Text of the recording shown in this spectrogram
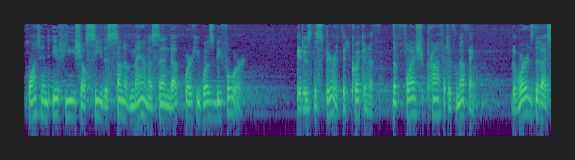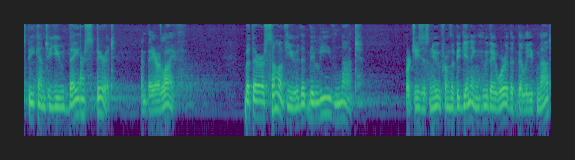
What and if ye shall see the Son of Man ascend up where he was before? It is the Spirit that quickeneth, the flesh profiteth nothing. The words that I speak unto you, they are spirit, and they are life. But there are some of you that believe not. For Jesus knew from the beginning who they were that believed not,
